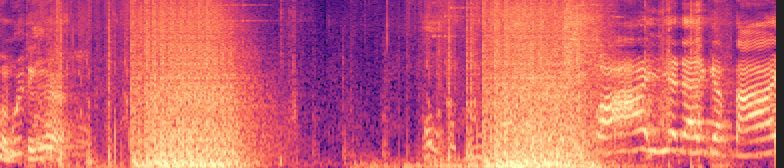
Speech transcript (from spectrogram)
ผมตึงอะว้ายเฮียแดนเกับตาย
